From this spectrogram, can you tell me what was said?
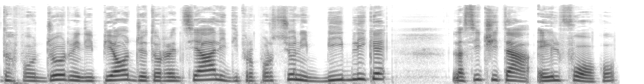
Dopo giorni di piogge torrenziali di proporzioni bibliche, la siccità e il fuoco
